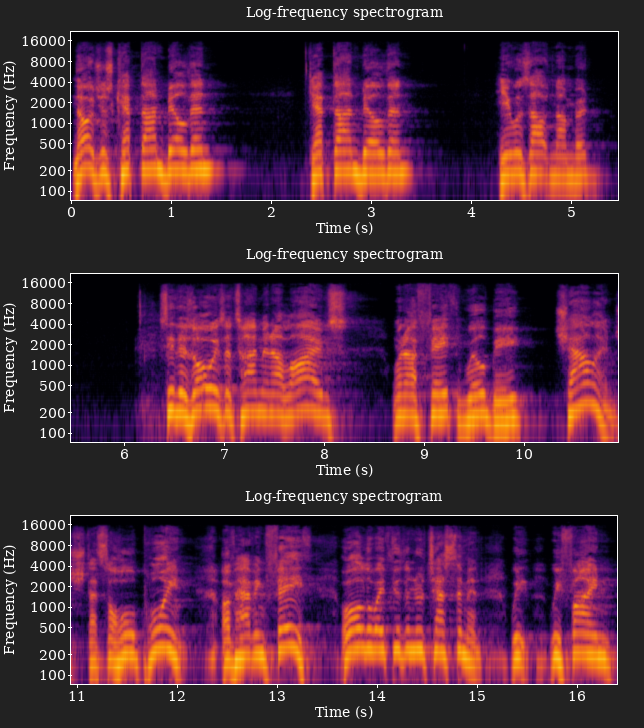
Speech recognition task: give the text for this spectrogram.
Noah just kept on building, kept on building. He was outnumbered. See, there's always a time in our lives when our faith will be challenged. That's the whole point of having faith. All the way through the New Testament, we, we find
